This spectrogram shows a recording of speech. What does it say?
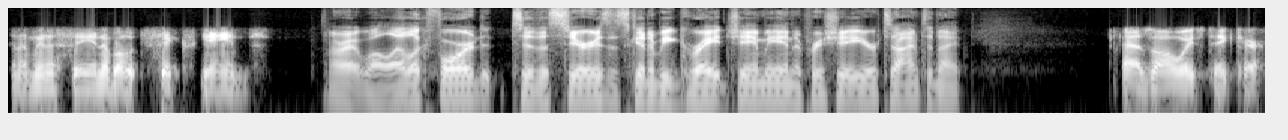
and I'm going to say in about six games. All right. Well, I look forward to the series. It's going to be great, Jamie, and appreciate your time tonight. As always, take care.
